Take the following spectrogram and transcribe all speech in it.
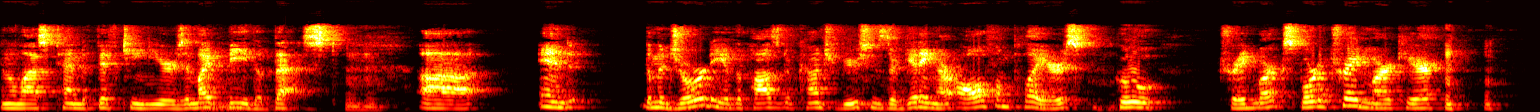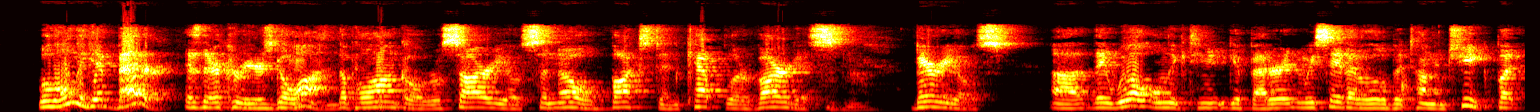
in the last 10 to 15 years. It might be the best. Uh, and the majority of the positive contributions they're getting are all from players who, trademark, sport of trademark here, will only get better as their careers go on. The Polanco, Rosario, Sano, Buxton, Kepler, Vargas, Berrios. Uh, they will only continue to get better, and we say that a little bit tongue in cheek, but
